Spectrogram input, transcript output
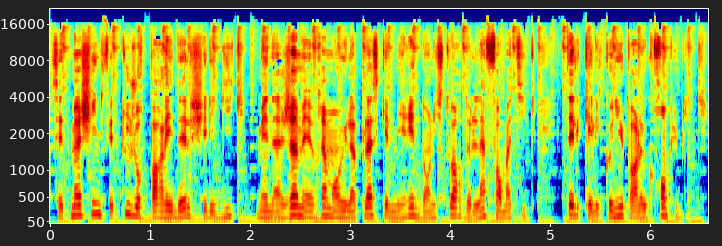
cette machine fait toujours parler d'elle chez les geeks, mais n'a jamais vraiment eu la place qu'elle mérite dans l'histoire de l'informatique telle qu'elle est connue par le grand public.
